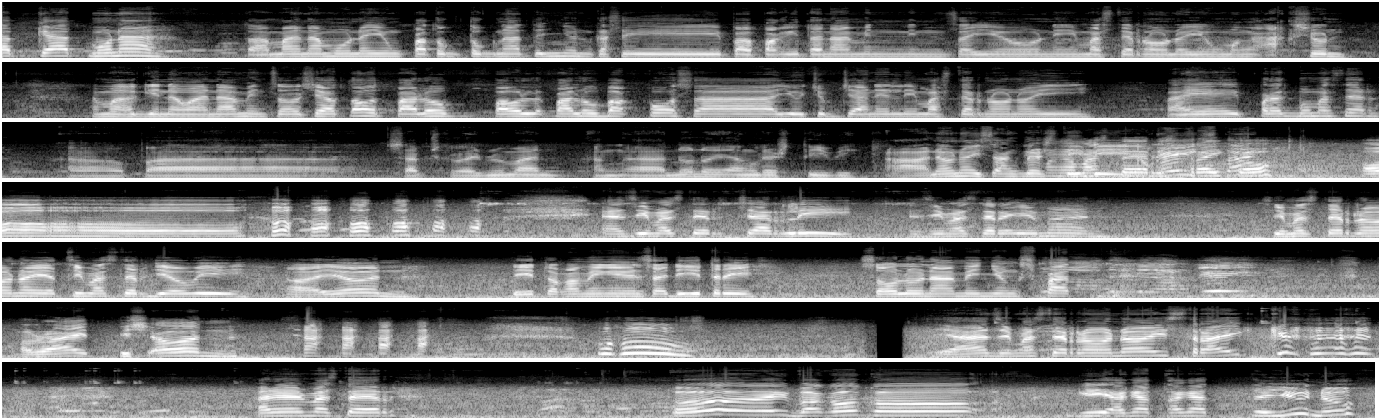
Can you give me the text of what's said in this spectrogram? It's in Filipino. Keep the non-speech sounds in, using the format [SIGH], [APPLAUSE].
cut, cut, muna. Tama na muna yung patugtog natin yun kasi papakita namin sa iyo ni Master Nono yung mga action na mga ginawa namin. So shout out, follow, follow, follow back po sa YouTube channel ni Master Nonoy. Plug mo Master. Ah, pa subscribe naman ang ah, Nunoy Anglers TV. Ah, Nonoy's Anglers Mga TV. master, strike ko. Oh! [LAUGHS] Yan si Master Charlie. Yan si Master Eman. Si Master Nonoy at si Master Joey. Ayun. Dito kami ngayon sa D3. Solo namin yung spot. Alright, fish on. [LAUGHS] Woohoo! Yan, si Master Nonoy. Strike. [LAUGHS] ano yan, Master? Hoy, bakoko. Gi, angat-angat. Yun, no? [LAUGHS]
